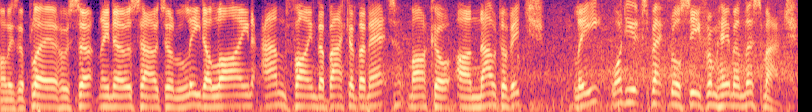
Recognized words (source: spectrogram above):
Well, he's a player who certainly knows how to lead a line and find the back of the net. Marco Arnautovic. Lee, what do you expect we'll see from him in this match?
